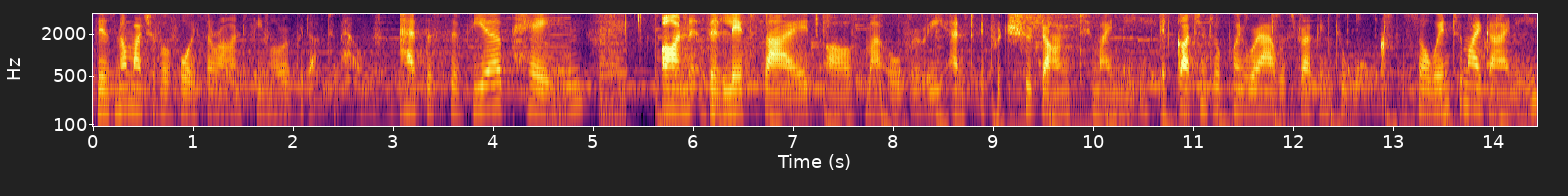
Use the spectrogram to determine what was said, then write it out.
There's not much of a voice around female reproductive health. I had the severe pain on the left side of my ovary and it would shoot down to my knee. It got into a point where I was struggling to walk. So I went to my gynae.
